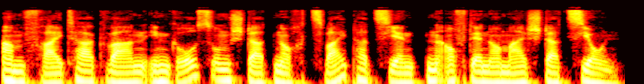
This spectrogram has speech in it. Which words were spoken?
Am Freitag waren in Großumstadt noch zwei Patienten auf der Normalstation.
